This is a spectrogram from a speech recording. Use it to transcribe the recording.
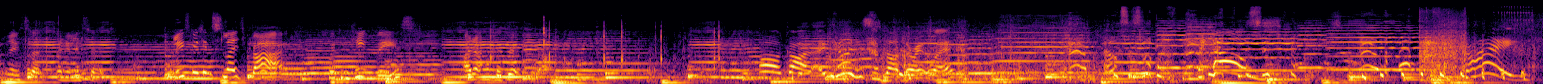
No slip, I nearly slipped. At least we can sledge back. We can keep these. I don't have the grip for that. Oh God, I feel like this is not the right way. Elsa's Guys. We made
